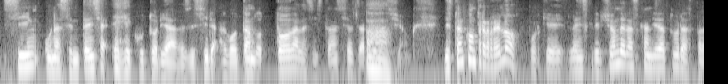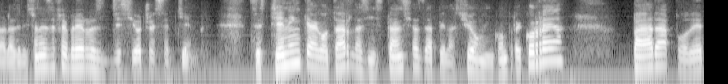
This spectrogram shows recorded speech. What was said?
sin una sentencia ejecutorial, es decir, agotando todas las instancias de apelación. Y está en contrarreloj, porque la inscripción de las candidaturas para las elecciones de febrero es el 18 de septiembre. Entonces, tienen que agotar las instancias de apelación en contra de Correa para poder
